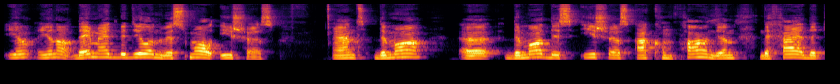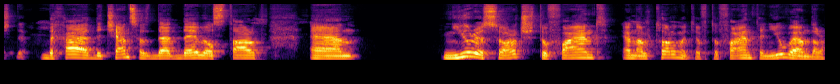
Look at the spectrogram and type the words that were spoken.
you, you know they might be dealing with small issues. And the more uh, the more these issues are compounding the higher the, the higher the chances that they will start and new research to find an alternative to find a new vendor.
